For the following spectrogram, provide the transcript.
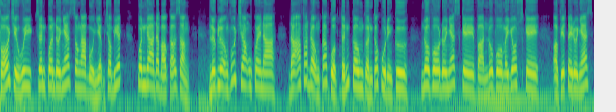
Phó chỉ huy dân quân Donetsk do Nga bổ nhiệm cho biết quân Nga đã báo cáo rằng lực lượng vũ trang Ukraine đã phát động các cuộc tấn công gần các khu định cư Novodonetsk và Novomayorsk ở phía tây Donetsk,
